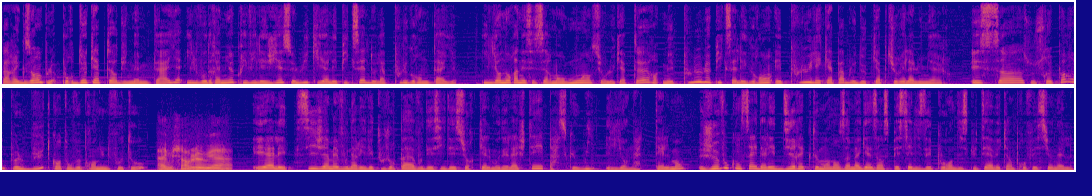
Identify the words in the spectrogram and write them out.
Par exemple, pour deux capteurs d'une même taille, il vaudrait mieux privilégier celui qui a les pixels de la plus grande taille. Il y en aura nécessairement moins sur le capteur, mais plus le pixel est grand et plus il est capable de capturer la lumière. Et ça, ce serait pas un peu le but quand on veut prendre une photo? Ah, il me semble bien. Et allez, si jamais vous n'arrivez toujours pas à vous décider sur quel modèle acheter, parce que oui, il y en a tellement, je vous conseille d'aller directement dans un magasin spécialisé pour en discuter avec un professionnel.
